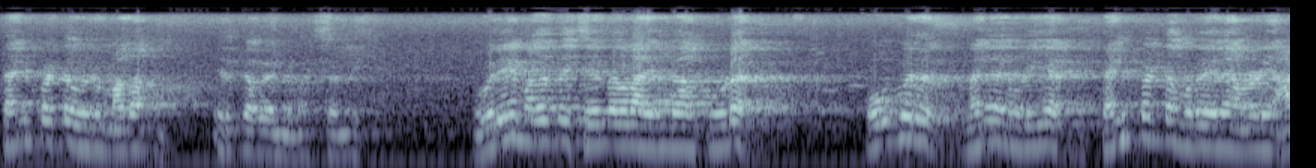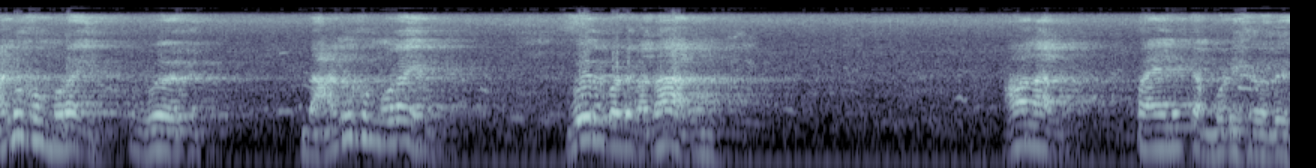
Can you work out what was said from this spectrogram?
தனிப்பட்ட ஒரு மதம் இருக்க வேண்டும் சொல்லி. ஒரே மதத்தை சேர்ந்தவராக இருந்தால் கூட ஒவ்வொரு மனிதனுடைய தனிப்பட்ட முறையில் அவனுடைய அணுகுமுறை வேறு. இந்த அணுகுமுறை வேறுபடுவதால் அவனால் பயணிக்க முடிகிறது.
